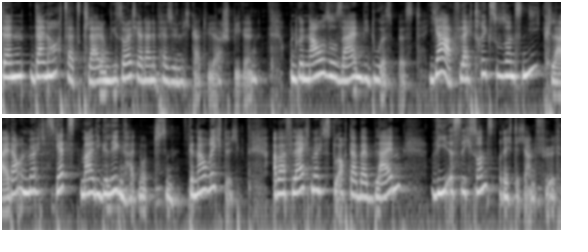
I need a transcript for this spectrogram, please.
Denn deine Hochzeitskleidung, die sollte ja deine Persönlichkeit widerspiegeln und genauso sein, wie du es bist. Ja, vielleicht trägst du sonst nie Kleider und möchtest jetzt mal die Gelegenheit nutzen. Genau richtig. Aber vielleicht möchtest du auch dabei bleiben, wie es sich sonst richtig anfühlt.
